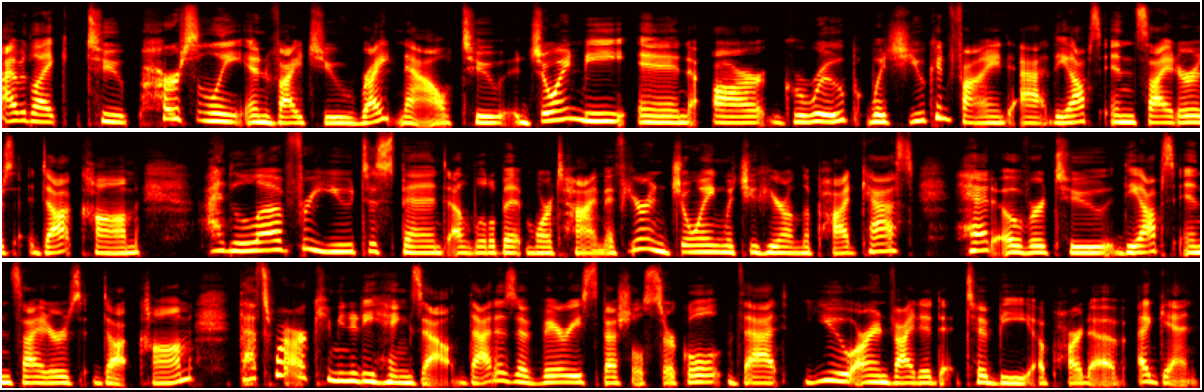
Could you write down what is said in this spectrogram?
I would like to personally invite you right now to join me in our group, which you can find at theopsinsiders.com. I'd love for you to spend a little bit more time. If you're enjoying what you hear on the podcast, head over to theopsinsiders.com. That's where our community hangs out. That is a very special circle that you are invited to be a part of. Again,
